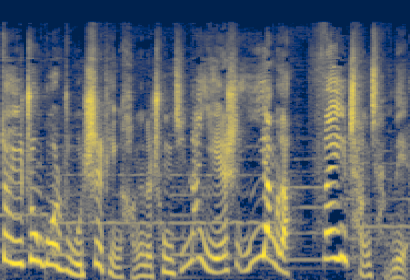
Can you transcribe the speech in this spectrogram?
对于中国乳制品行业的冲击，那也是一样的，非常强烈。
